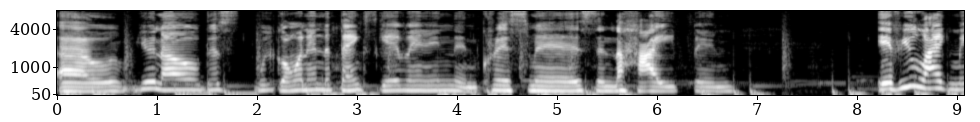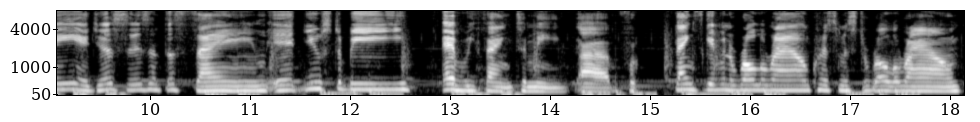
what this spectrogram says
Uh, you know, this we're going into Thanksgiving and Christmas and the hype and if you like me, it just isn't the same. It used to be everything to me. Uh, for Thanksgiving to roll around, Christmas to roll around,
